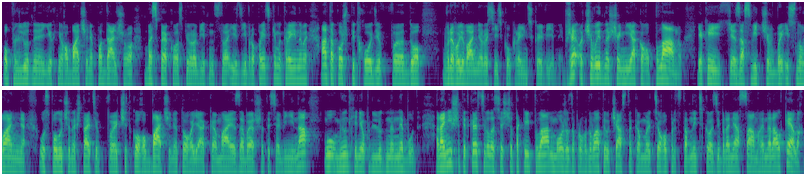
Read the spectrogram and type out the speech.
оприлюднення їхнього бачення подальшого безпекового співробітництва із європейськими країнами, а також підходів е, до врегулювання російсько-української війни. Вже очевидно, що ніякого плану, який засвідчив би існування у Сполучених Штатів чіткого бачення того, як має завершитися війна, у Мюнхені оприлюднено не буде. Раніше підкреслювалося, що такий план може запропонувати учасникам цього представницького зібрання сам генерал Келох.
